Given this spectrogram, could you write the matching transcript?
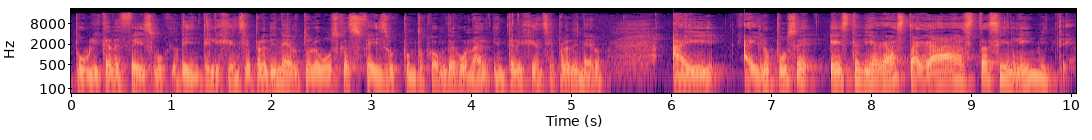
pública de Facebook de Inteligencia para el Dinero, tú lo buscas facebook.com diagonal Inteligencia para el Dinero, ahí, ahí lo puse, este día gasta, gasta sin límite.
